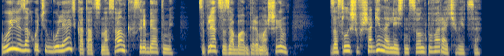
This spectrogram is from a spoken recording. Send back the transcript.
Уилли захочет гулять, кататься на санках с ребятами, цепляться за бамперы машин. Заслышав шаги на лестнице, он поворачивается.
